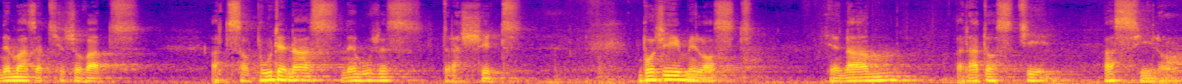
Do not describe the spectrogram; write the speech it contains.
nemá zatěžovat. A co bude, nás nemůže strašit. Boží milost je nám radosti a sílou.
